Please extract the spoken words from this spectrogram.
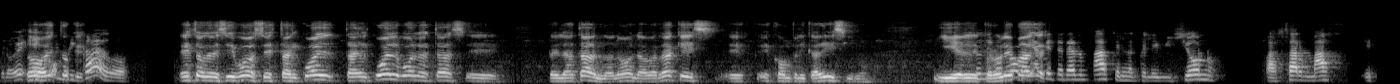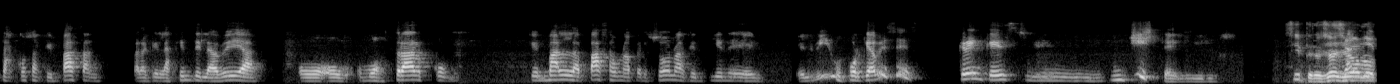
Pero es, complicado. esto que decís vos es tal cual, tal cual vos lo estás eh, relatando, ¿no? La verdad que es, es, complicadísimo. Y el problema... hay que tener más en la televisión, pasar más estas cosas que pasan para que la gente la vea o, mostrar qué mal la pasa una persona que tiene el virus, porque a veces creen que es un, chiste el virus. Sí, pero ya llevamos...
